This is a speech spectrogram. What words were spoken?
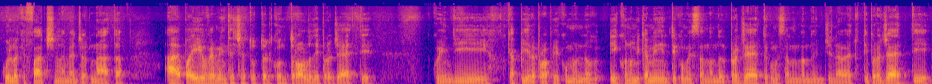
quello che faccio nella mia giornata. Ah, e poi ovviamente c'è tutto il controllo dei progetti, quindi capire proprio come, economicamente come sta andando il progetto, come stanno andando in generale tutti i progetti,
